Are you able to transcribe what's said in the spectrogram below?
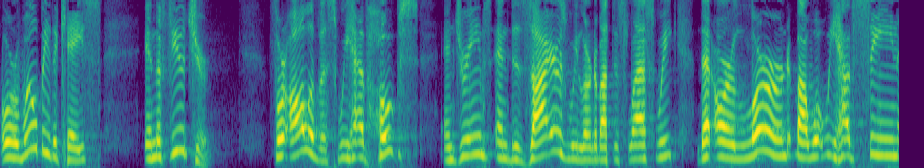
or will be the case in the future. For all of us, we have hopes and dreams and desires. We learned about this last week that are learned by what we have seen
